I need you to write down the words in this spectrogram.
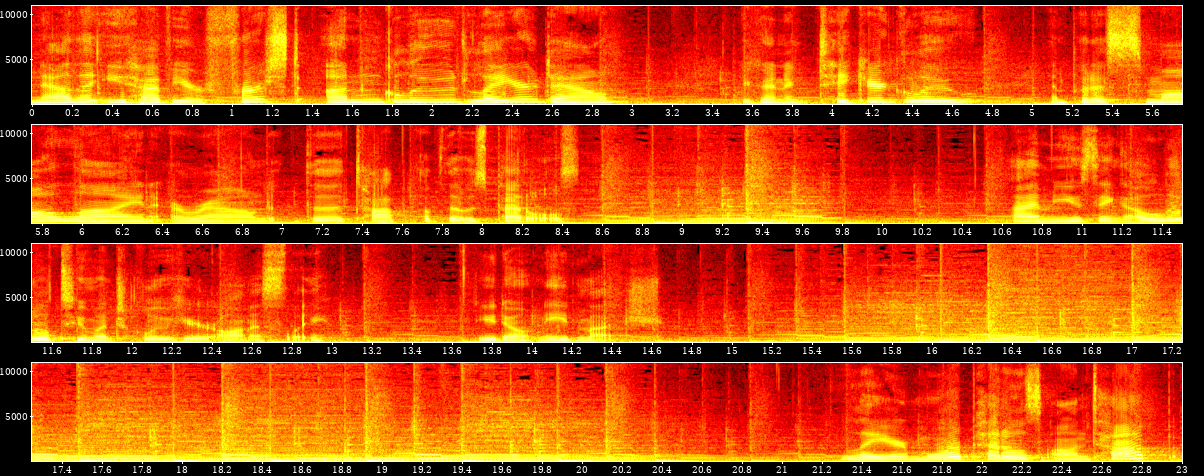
Now that you have your first unglued layer down, you're going to take your glue and put a small line around the top of those petals. I'm using a little too much glue here, honestly. You don't need much. Layer more petals on top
